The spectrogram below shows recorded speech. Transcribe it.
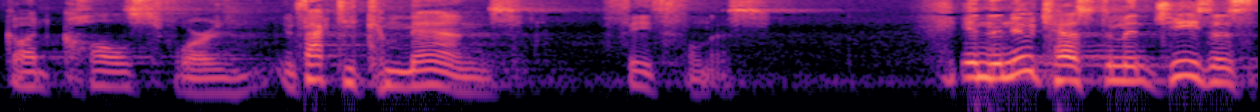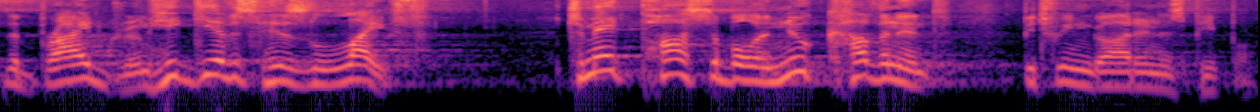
God calls for, in fact, he commands faithfulness. In the New Testament, Jesus, the bridegroom, he gives his life to make possible a new covenant between God and his people.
